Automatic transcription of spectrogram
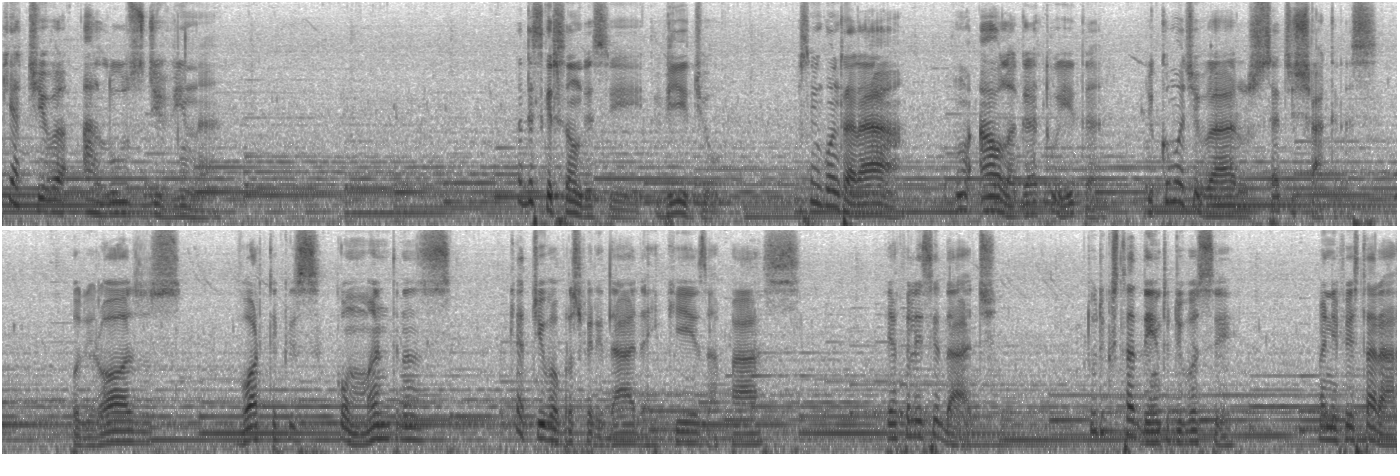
que ativa a luz divina. Na descrição desse vídeo você encontrará uma aula gratuita de como ativar os sete chakras poderosos, vórtices com mantras que ativam a prosperidade, a riqueza, a paz, e a felicidade. Tudo que está dentro de você manifestará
